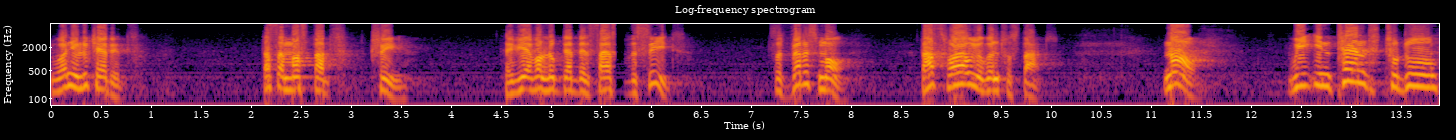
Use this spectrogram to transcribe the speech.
when you look at it, that's a mustard tree. Have you ever looked at the size of the seed? It's very small. That's where we're going to start. Now, we intend to do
